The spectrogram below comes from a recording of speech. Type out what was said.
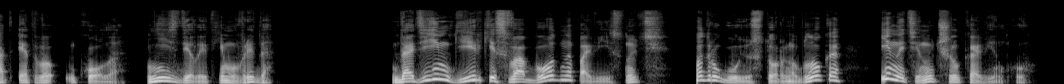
от этого укола не сделает ему вреда. Дадим гирьке свободно повиснуть по другую сторону блока и натянуть шелковинку.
